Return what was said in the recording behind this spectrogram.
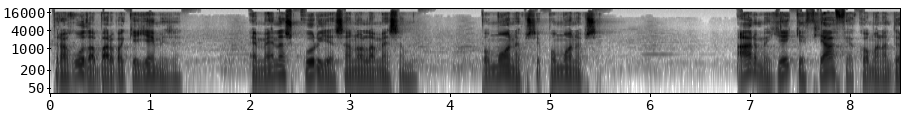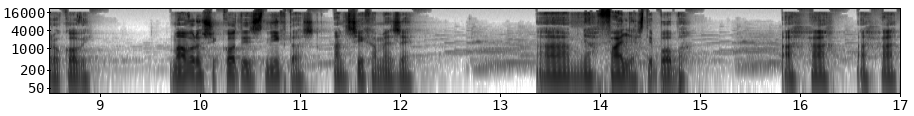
Τραγούδα μπάρπα και γέμιζε. Εμένα σκούριασαν όλα μέσα μου. Πομόνεψε, πομόνεψε. Άρμεγε και θιάφη ακόμα να ντεροκόβει. Μαύρος σηκώτη τη νύχτας, αν σύχαμε ζε. Α, μια φάλια στην πόμπα. Αχά, αχά.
